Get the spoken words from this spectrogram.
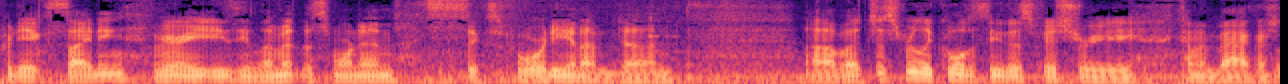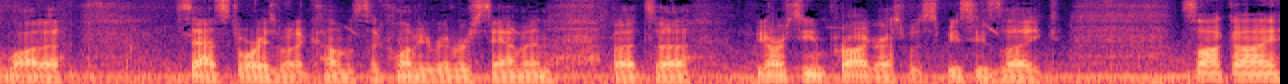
Pretty exciting, very easy limit this morning, 640 and I'm done. Uh, but just really cool to see this fishery coming back. There's a lot of sad stories when it comes to Columbia River salmon, but uh, we are seeing progress with species like sockeye.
